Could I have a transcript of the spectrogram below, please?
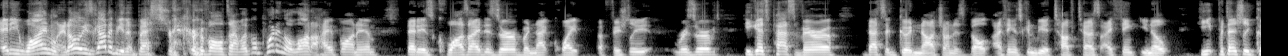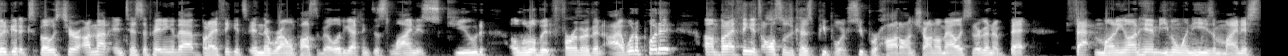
Eddie Wineland. Oh, he's got to be the best striker of all time. Like we're putting a lot of hype on him that is quasi deserved, but not quite officially reserved. He gets past Vera. That's a good notch on his belt. I think it's going to be a tough test. I think, you know, he potentially could get exposed here. I'm not anticipating that, but I think it's in the realm of possibility. I think this line is skewed a little bit further than I would have put it. Um, but I think it's also because people are super hot on Sean O'Malley, so they're going to bet fat money on him, even when he's a minus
